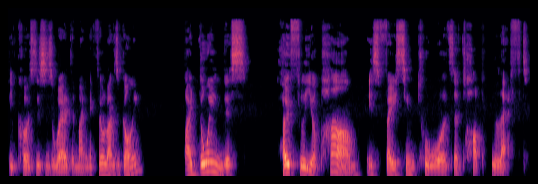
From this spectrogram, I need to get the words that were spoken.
because this is where the magnetic field lines are going. By doing this, hopefully your palm is facing towards the top left.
